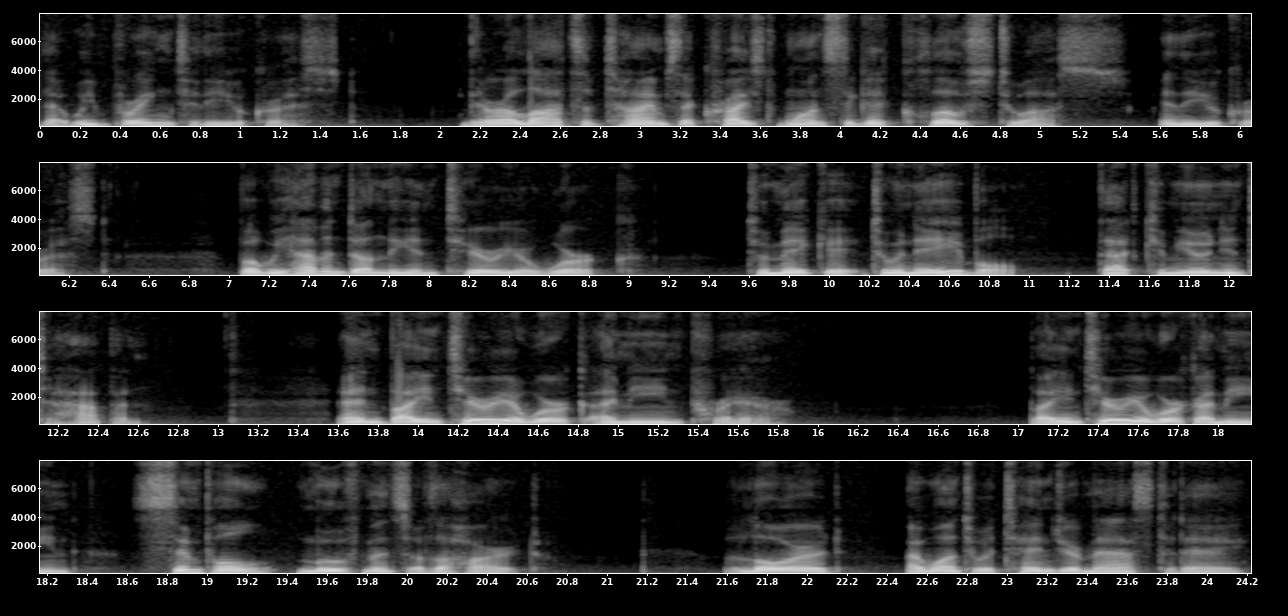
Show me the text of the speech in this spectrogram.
that we bring to the Eucharist. There are lots of times that Christ wants to get close to us in the Eucharist, but we haven't done the interior work to make it to enable that communion to happen. And by interior work I mean prayer. By interior work, I mean simple movements of the heart. Lord, I want to attend your Mass today.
